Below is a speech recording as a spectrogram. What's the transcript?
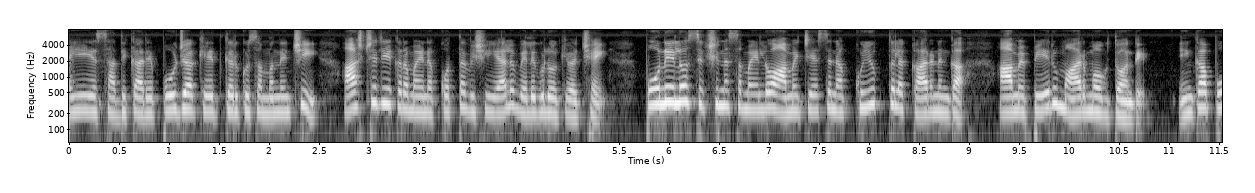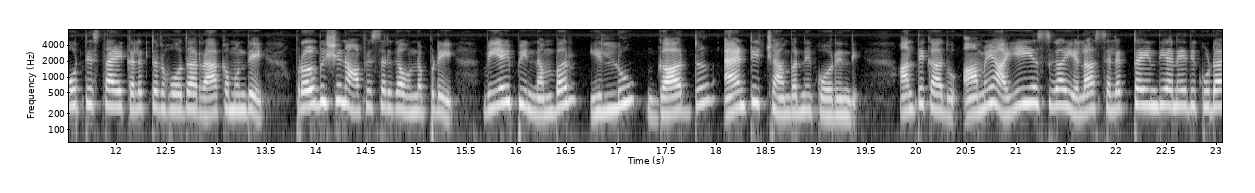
ఐఏఎస్ అధికారి పూజా కేద్కర్కు సంబంధించి ఆశ్చర్యకరమైన కొత్త విషయాలు వెలుగులోకి వచ్చాయి. పూణేలో శిక్షణ సమయంలో ఆమె చేసిన కుయుక్తుల కారణంగా ఆమె పేరు మారుమోగుతోంది. ఇంకా పూర్తిస్థాయి కలెక్టర్ హోదా రాకముందే ప్రొహిబిషన్ ఆఫీసర్గా ఉన్నప్పుడే వీఐపీ నంబర్ ఇల్లు గార్డు యాంటీ ఛాంబర్ని కోరింది. అంతేకాదు ఆమె ఐఏఎస్గా ఎలా సెలెక్ట్ అయింది అనేది కూడా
